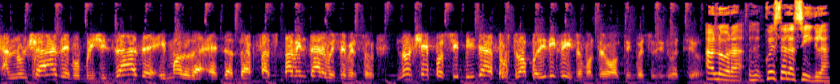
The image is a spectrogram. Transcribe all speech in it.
annunciate, pubblicizzate in modo da, eh, da, da, far spaventare queste persone. Non c'è possibilità purtroppo di difesa molte volte in queste situazioni. Allora, eh, questa è la sigla.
